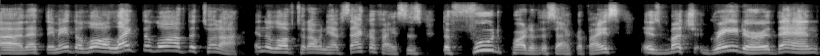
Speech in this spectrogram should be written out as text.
Uh, that they made the law like the law of the Torah. In the law of Torah, when you have sacrifices, the food part of the sacrifice is much greater than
